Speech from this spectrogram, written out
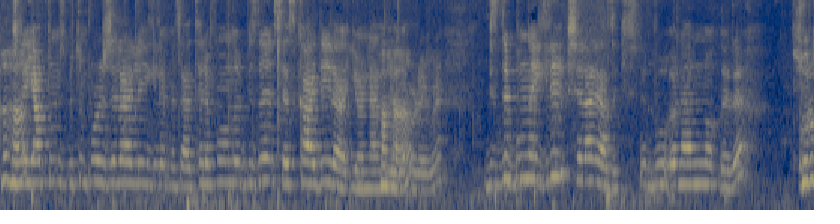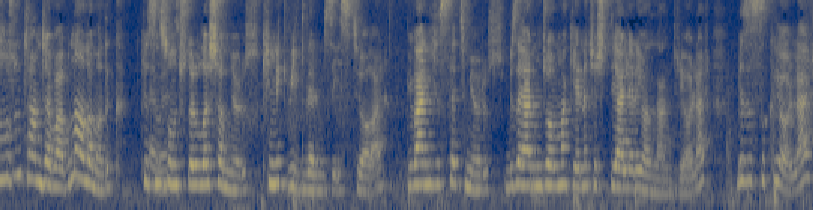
Hı hı. işte yaptığımız bütün projelerle ilgili mesela telefonla bize ses kaydıyla yönlendiriyorlar oraya. buraya. Biz de bununla ilgili şeyler yazdık işte bu önemli notları. Sorumuzun tam cevabını alamadık. Kesin Evet. sonuçlara ulaşamıyoruz. Kimlik bilgilerimizi istiyorlar. Güvenli hissetmiyoruz. Bize yardımcı olmak yerine çeşitli yerlere yönlendiriyorlar. Bizi sıkıyorlar.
